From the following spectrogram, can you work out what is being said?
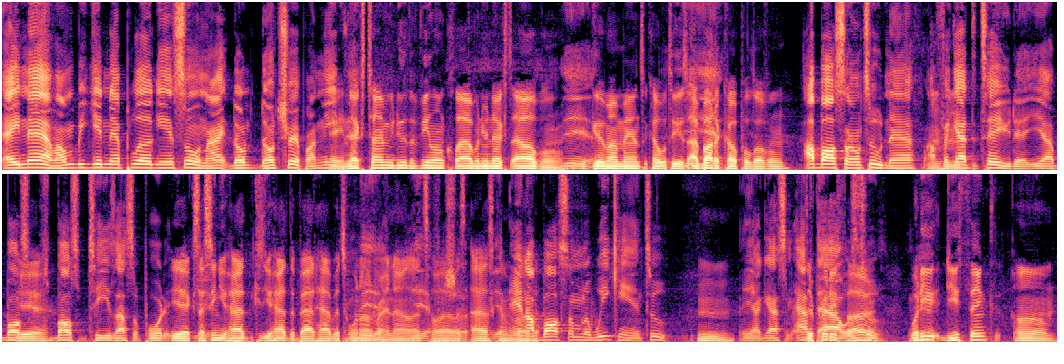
hey Nav, I'm gonna be getting that plug in soon. I ain't, don't don't trip. I need. Hey, that. next time you do the V-Lone collab on your next album, Yeah. Give my man's a couple teas. I bought a couple of them. I bought some too, Nav. I forgot to tell you that. Yeah, I bought Mm-hmm. Yeah. some bought some teas. I support it. Yeah, because I seen you had because you had the bad habits one on Yeah, right now. That's yeah, why for I was sure. asking Yeah, And I bought some of the Weeknd too. Mm. Yeah, I got some They're after pretty hours fire. too. What do you do? You think um,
